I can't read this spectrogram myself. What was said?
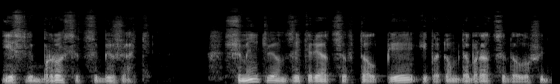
Если бросится бежать, сумеет ли он затеряться в толпе и потом добраться до лошади?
